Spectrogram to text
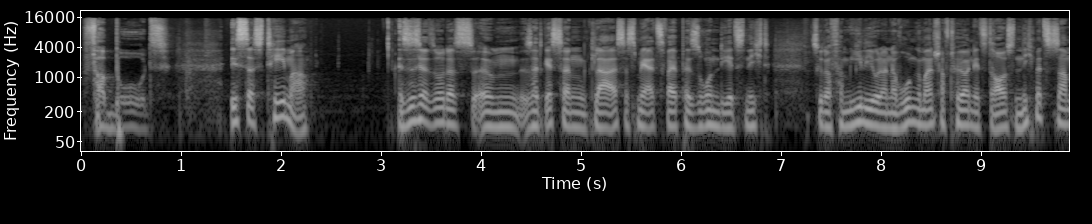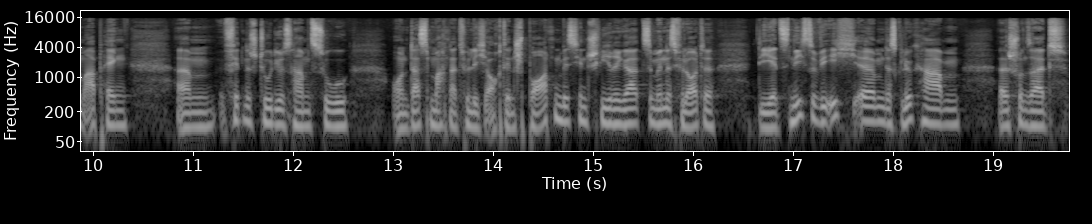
Verbot ist das Thema. Es ist ja so, dass ähm, seit gestern klar ist, dass mehr als zwei Personen, die jetzt nicht zu einer Familie oder einer Wohngemeinschaft hören, jetzt draußen nicht mehr zusammen abhängen. Ähm, Fitnessstudios haben zu und das macht natürlich auch den Sport ein bisschen schwieriger, zumindest für Leute, die jetzt nicht so wie ich ähm, das Glück haben, äh, schon seit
